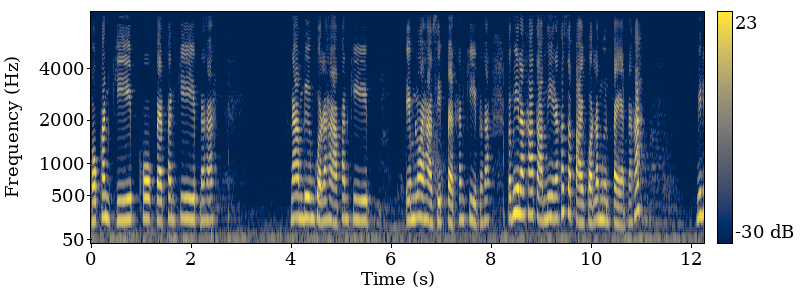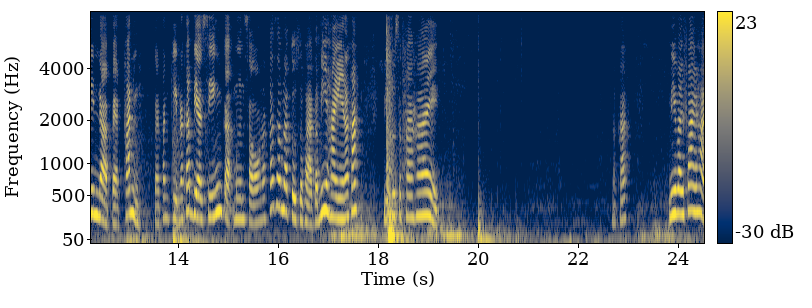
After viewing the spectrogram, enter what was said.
หกพันกีบ โค้กแปดพันกีบนะคะ น้ำดื่มขวดละห้าพันกีบ เอ็มร้อยห้าสิบแปดพันกีบนะคะ ก็มีราคาตามนี้นะคะสปายขวดละหมื่นแปดนะคะ มิรินด้าแปดพันแปดพันกีบนะคะ เบียร์สิงห์กับหมื่นสองนะคะสำหรับตู้เสื้อผ้าก็มีให้นะคะ มีตู้เสื้อผ้าให้นะคะ มี Wi-Fi ให้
